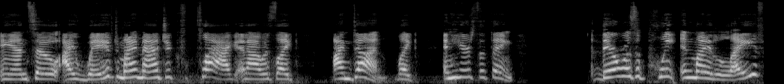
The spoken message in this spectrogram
And so I waved my magic flag and I was like, I'm done. Like, and here's the thing there was a point in my life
